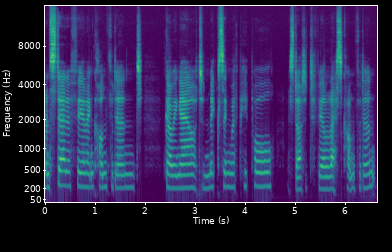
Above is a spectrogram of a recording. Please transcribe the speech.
Instead of feeling confident going out and mixing with people, I started to feel less confident.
